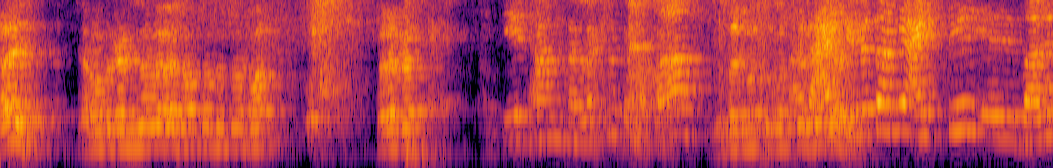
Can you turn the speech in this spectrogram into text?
এই এর মধ্যে কাছে চলে সব সব সব সব তোরা কাছে যে ঠান্ডা লাগছে তো বাবা। দুটার মতো করতে আর আইতে তো আমি আইতে বালে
